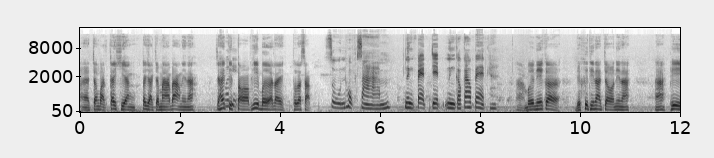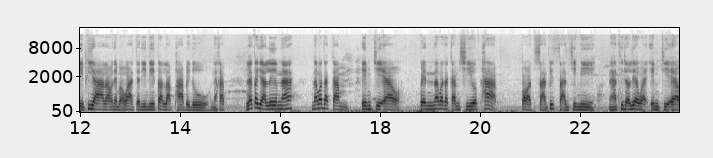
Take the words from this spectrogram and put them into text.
เอ่อจังหวัดใกล้เคียงก็อยากจะมาบ้างนี่นะ จะให้ติดต่อพี่เบอร์อะไรโทรศัพท์ศูนย์หกสามหนึ่งแปดเจ็ดหนึ่งเก้าเก้าแปดค่ะ อ่าเบอร์นี้ก็เดี๋ยวขึ้นที่หน้าจอนี่นะ นะพี่พี่ยาเราเนี่ยบอกว่าจะยินดีต้อนรับพาไปดูนะครับ แล้วก็อย่าลืมนะ นวัตกรรม MGL เป็นนวัตกรรมชีวภาพปลอดสารพิษสารเคมีนะที่เราเรียกว่า MGL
